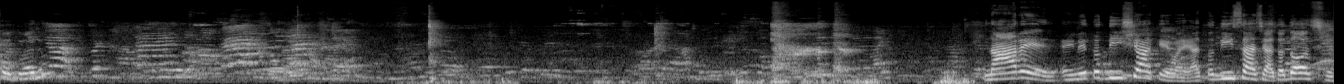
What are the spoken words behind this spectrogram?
શોધવા દો ના રે, એને તો દિશા કહેવાય. આ તો દિશા છે, આ તો દસ છે.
